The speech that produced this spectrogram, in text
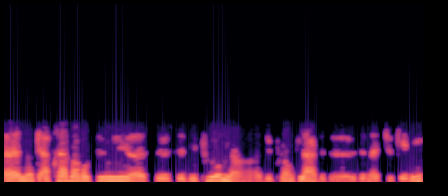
Euh, donc, après avoir obtenu euh, ce, ce diplôme euh, du Plant Lab de, de Mathieu Kenny,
